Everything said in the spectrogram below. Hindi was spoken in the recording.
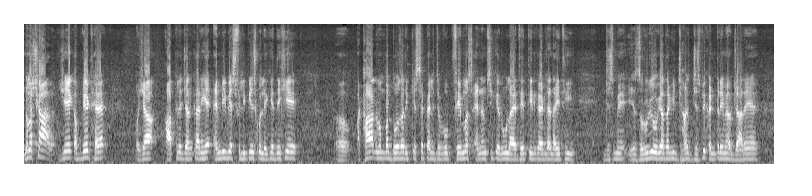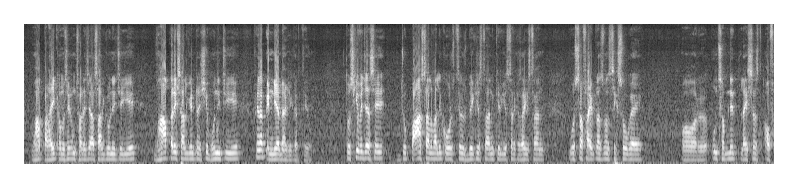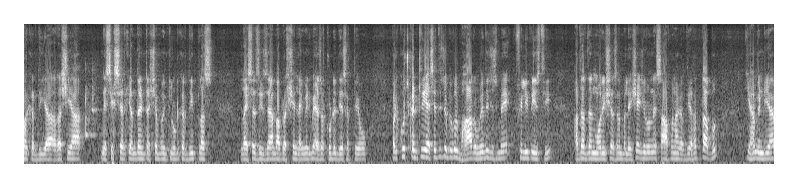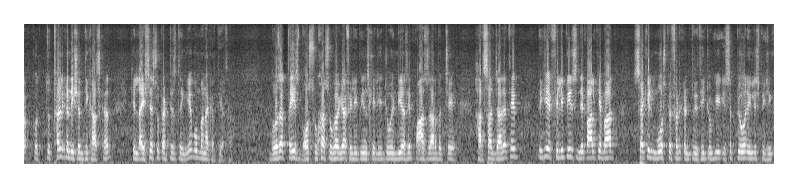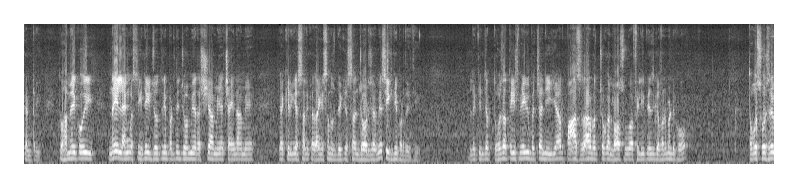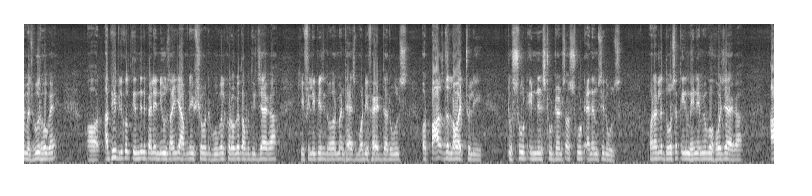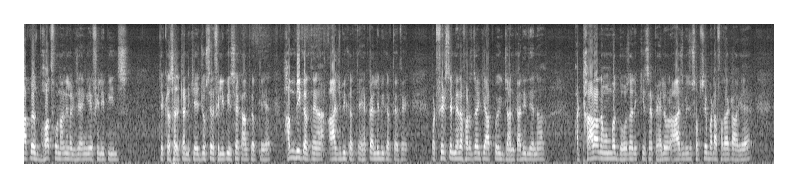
नमस्कार, ये एक अपडेट है और या आपके लिए जानकारी है एम फिलीपींस को लेके देखिए अठारह नवंबर 2021 से पहले जब वो फ़ेमस एन के रूल आए थे, तीन गाइडलाइन आई थी, जिसमें ये ज़रूरी हो गया था कि जहाँ जिस भी कंट्री में आप जा रहे हैं, वहाँ पढ़ाई कम से कम साढ़े चार साल की होनी चाहिए, वहाँ पर एक साल की इंटर्नशिप होनी चाहिए, फिर आप इंडिया में आके करते हो। तो उसकी वजह से जो पाँच साल वाले कोर्स थे, उज़्बेकिस्तान, किर्गिस्तान, कजाकिस्तान, वो सब फाइव प्लस वन सिक्स हो गए। और उन सबने लाइसेंस ऑफ़र कर दिया। रशिया ने सिक्स ईयर के अंदर इंटर्नशिप इंक्लूड कर दी प्लस लाइसेंस एग्ज़ाम आप रशियन लैंग्वेज में एज ऑफ़ टुडे दे सकते हो। बट कुछ कंट्री ऐसे थी जो बिल्कुल बाहर हो गई थी, जिसमें फिलीपींस थी other than Mauritius and Malaysia जिन्होंने साफ़ मना कर दिया था तब कि हम इंडिया को जो थर्ड कंडीशन थी खासकर कि लाइसेंस टू प्रैक्टिस देंगे, वो मना कर दिया था। 2023 बहुत सूखा सूखा गया फिलीपींस के लिए, जो इंडिया से 5000 बच्चे हर साल जा रहे थे। देखिए फिलीपींस नेपाल के बाद सेकंड मोस्ट प्रेफर्ड कंट्री थी, क्योंकि इस प्योर इंग्लिश स्पीकिंग कंट्री तो हमें कोई नई लैंग्वेज सीखने की ज़रूरत नहीं पड़ती, जो हमें रशिया में या चाइना में या किर्गिस्तान कजाकिस्तान, उज्बेकिस्तान, जॉर्जिया में सीखनी पड़ती थी। लेकिन जब 2023 में भी बच्चा नहीं गया और पाँच हज़ार बच्चों का लॉस हुआ फिलीपींस गवर्नमेंट को तो वो सोचने में मजबूर हो गए। और अभी बिल्कुल तीन दिन पहले न्यूज़ आई है आपने शोर गूगल करोगे तो आपको दिख जाएगा कि Philippines government has modified the rules और pass the law actually to suit Indian students और सूट एनएमसी रूल्स और अगले दो से तीन महीने में वो हो जाएगा। आपके पास बहुत फ़ोन आने लग जाएँगे फ़िलीपींस के कंसल्टेंट के, जो सिर्फ़ फ़िलीपींस से काम करते हैं। हम भी करते हैं, आज भी करते हैं, पहले भी करते थे। बट फिर से मेरा फ़र्ज़ है कि आपको एक जानकारी देना। 18 नवंबर 2021 से पहले और आज में जो सबसे बड़ा फ़र्क आ गया है,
